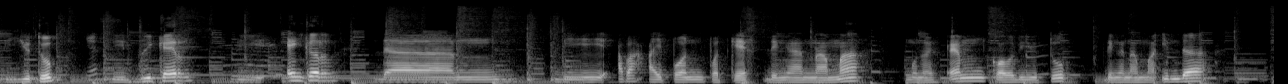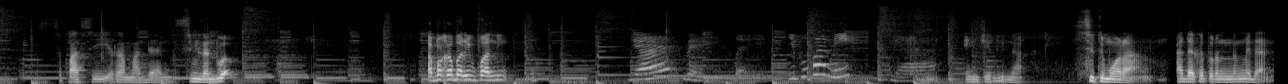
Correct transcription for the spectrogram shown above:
di YouTube, Yes. di Breaker, di Anchor dan di apa iPhone podcast dengan nama Mono FM. Kalau di YouTube dengan nama Indah Spasi Ramadan 92. Apa kabar Ibu Fani? Ya, baik, baik. Ibu Fani? Ya, Angelina Situmorang. Ada keturunan Medan?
